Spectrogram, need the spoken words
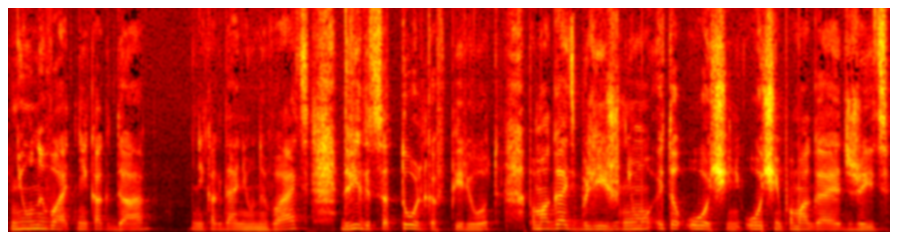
не унывать никогда, никогда не унывать, двигаться только вперед, помогать ближнему. Это очень-очень помогает жить.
